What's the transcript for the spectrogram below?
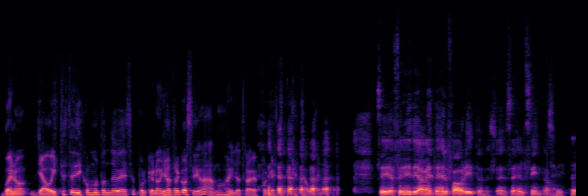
bueno, ya oíste este disco un montón de veces, ¿por qué no oyes otra cosa? Y digo, "Ah, vamos a oírlo otra vez porque este, que está bueno. Sí, definitivamente es el favorito. Ese, ese es el síntoma. Sí, Sí.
